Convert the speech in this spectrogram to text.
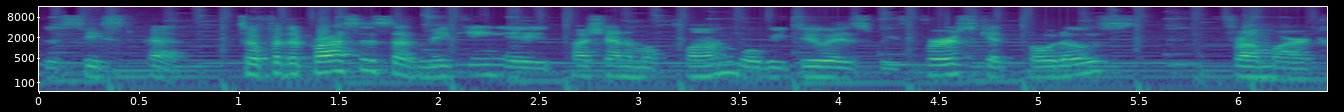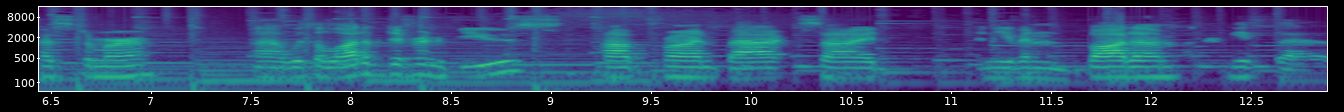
deceased pet. So for the process of making a plush animal clone, what we do is we first get photos from our customer uh, with a lot of different views, top, front, back, side, and even bottom, underneath the,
